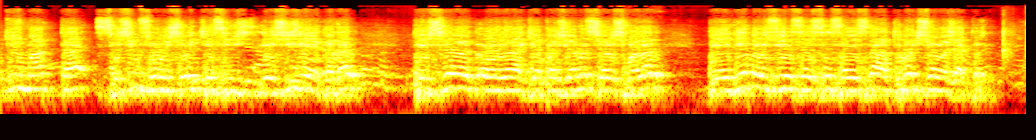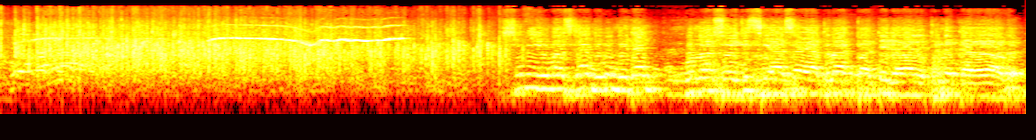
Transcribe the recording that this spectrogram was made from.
30 Mart'ta seçim sonuçları kesinleşinceye kadar teşkil olarak yapacağımız çalışmalar belediye meclis sayısı sayısını arttırmak için olacaktır. Şimdi Yılmaz Kandemir neden bundan sonraki siyasi hayatını AK Parti'ye devam ettirmek kararı aldı?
